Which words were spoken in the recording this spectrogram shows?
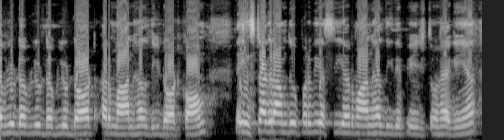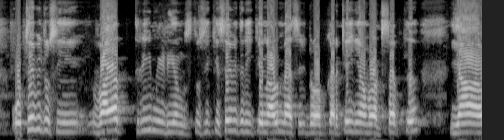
www.armanhaldi.com ਤੇ ਇੰਸਟਾਗ੍ਰam ਦੇ ਉੱਪਰ ਵੀ ਅਸੀਂ ਅਰਮਾਨ ਹਲਦੀ ਦੇ ਪੇਜ ਤੋਂ ਹੈਗੇ ਆ। ਉੱਥੇ ਵੀ ਤੁਸੀਂ ਵਾਇਆ 3 ਮੀਡੀਅਮਸ ਤੁਸੀਂ ਕਿਸੇ ਵੀ ਤਰੀਕੇ ਨਾਲ ਮੈਸੇਜ ਡ੍ਰੌਪ ਕਰਕੇ ਜਾਂ WhatsApp ਤੇ ਜਾਂ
